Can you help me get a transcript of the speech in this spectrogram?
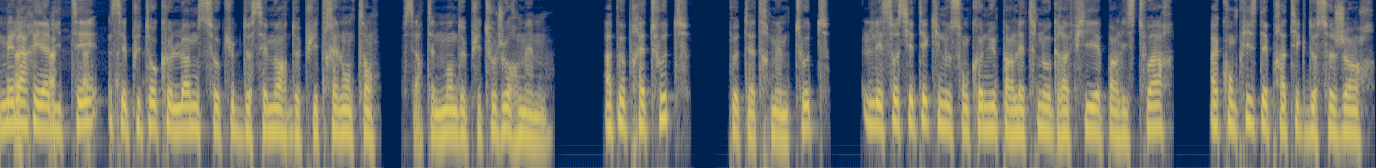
Mais la réalité, c'est plutôt que l'homme s'occupe de ses morts depuis très longtemps, certainement depuis toujours même. À peu près toutes, peut-être même toutes, les sociétés qui nous sont connues par l'ethnographie et par l'histoire accomplissent des pratiques de ce genre.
